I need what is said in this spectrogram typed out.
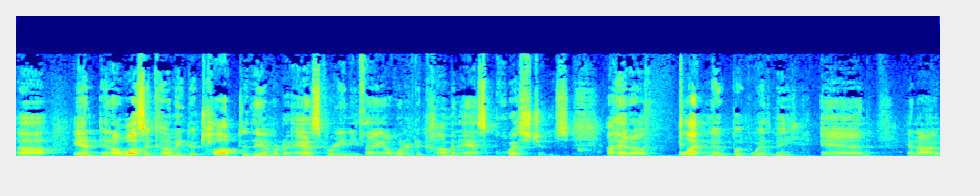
Uh, and, and I wasn't coming to talk to them or to ask for anything. I wanted to come and ask questions. I had a black notebook with me, and, and, I,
